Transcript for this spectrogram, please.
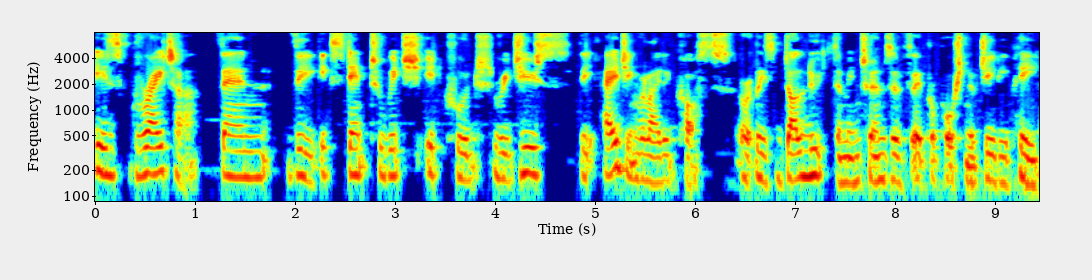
is greater than the extent to which it could reduce the aging related costs or at least dilute them in terms of their proportion of GDP.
